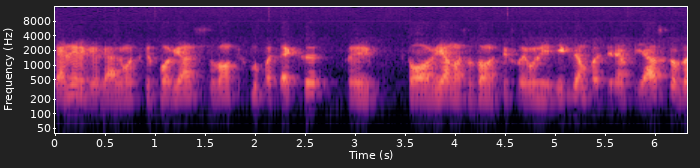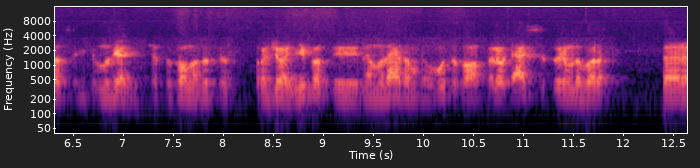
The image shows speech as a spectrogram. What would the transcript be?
Ten irgi galima sakyti, buvo vienas sezono tikslų patekti, tai to vieno sezono tikslą jau neįvykdėm, patyrėm fiasko, bet, sakykime, nu vėlgi, čia sezono viskas pradžioje vyko, tai nenuleidom galbūt sezonas toliau tęsiasi, turim dabar per,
